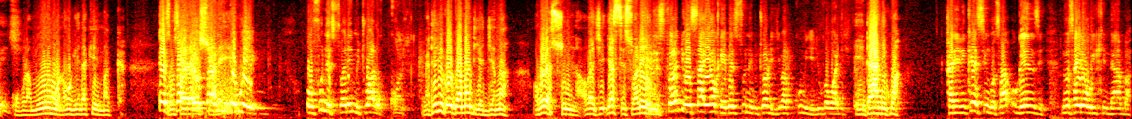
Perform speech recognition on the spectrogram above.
swala eki. obulamu obwo nogendako emakka emu. emu ofuna esswala emitwalo kumi nga teriko ogamba nti yajjama oba ya sunna oba just eswala buli eri sitwala gyosaayo kaiba essuna emitwalo giba kumi yejuga wali. Entandikwa. Kati nikesi nga ogenze nosalirawo wiiki namba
